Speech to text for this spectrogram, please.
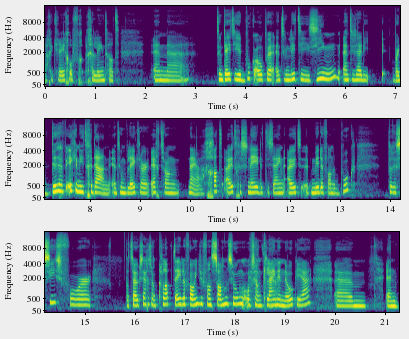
gekregen of ge- geleend had. En eh, toen deed hij het boek open en toen liet hij zien en toen zei hij, maar dit heb ik niet gedaan. En toen bleek er echt zo'n nou ja, gat uitgesneden te zijn uit het midden van het boek. Precies voor, wat zou ik zeggen, zo'n klaptelefoontje van Samsung of zo'n kleine Nokia. Ehm, en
